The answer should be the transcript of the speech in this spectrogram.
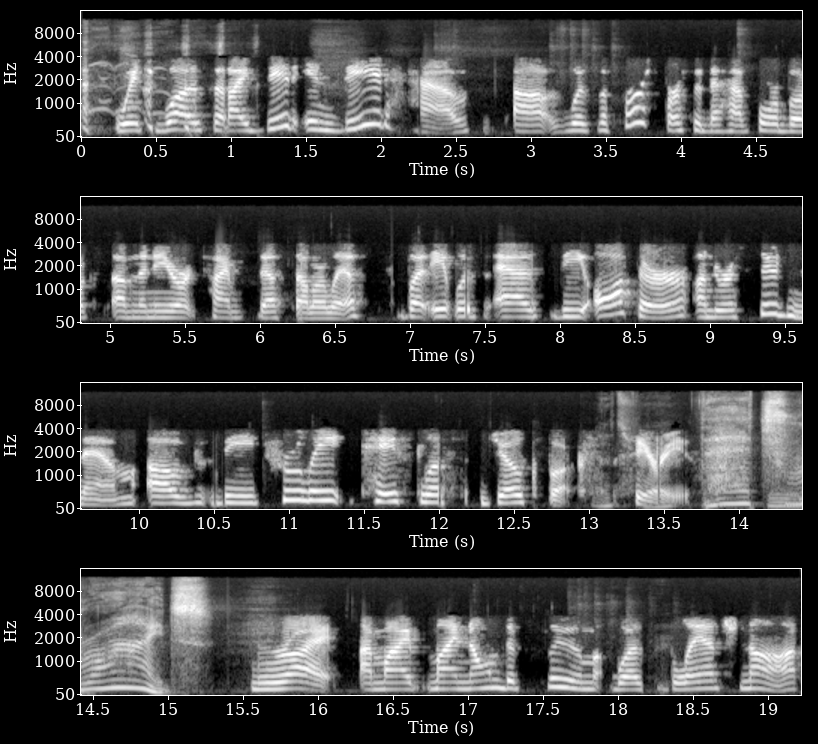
which was that I did indeed have uh, was the first person to have four books on the New York Times bestseller list but it was as the author under a pseudonym of the Truly Tasteless Joke Book that's series. That's right. Right. Uh, my my nom de plume was Blanche Knott,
